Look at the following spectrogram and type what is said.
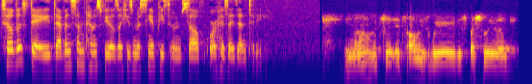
Till this day, Devin sometimes feels like he's missing a piece of himself or his identity. You know, it's it's always weird, especially like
